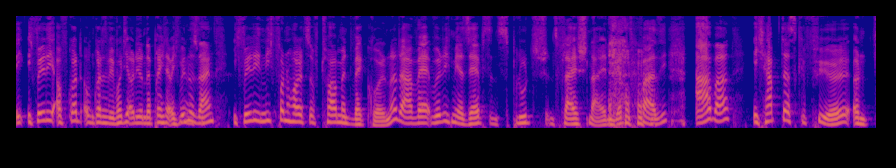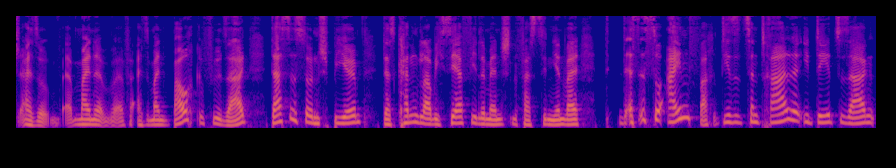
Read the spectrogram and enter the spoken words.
ich, ich will die auf Gott, um Gottes Willen, ich wollte die auch nicht unterbrechen, aber ich will ja, nur sagen, ich will die nicht von Holz of Torment wegholen. Ne? Da wär, würde ich mir selbst ins Blut, ins Fleisch schneiden, jetzt quasi. aber ich habe das Gefühl, und also meine, also mein Bauchgefühl sagt, das ist so ein Spiel, das kann, glaube ich, sehr viele Menschen faszinieren, weil es ist so einfach, diese zentrale Idee zu sagen,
